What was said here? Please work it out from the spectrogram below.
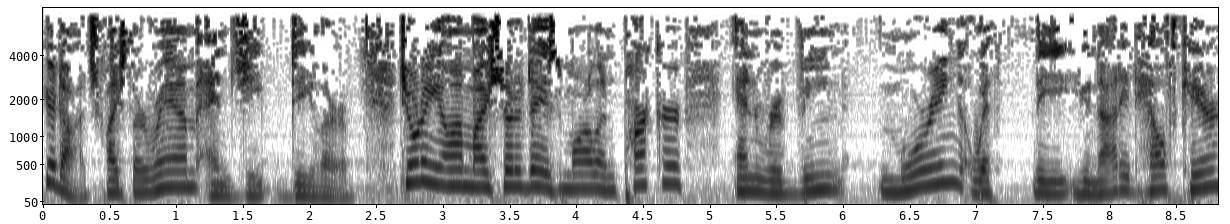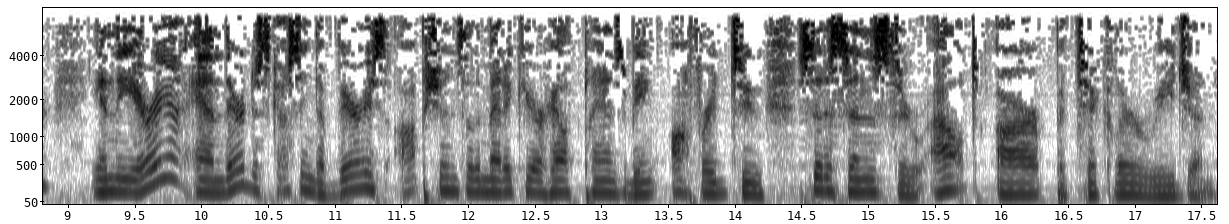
your Dodge, Chrysler, Ram, and Jeep dealer. Joining on my show today is Marlon Parker and Raveen Mourning with the United Healthcare in the area, and they're discussing the various options of the Medicare health plans being offered to citizens throughout our particular region.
